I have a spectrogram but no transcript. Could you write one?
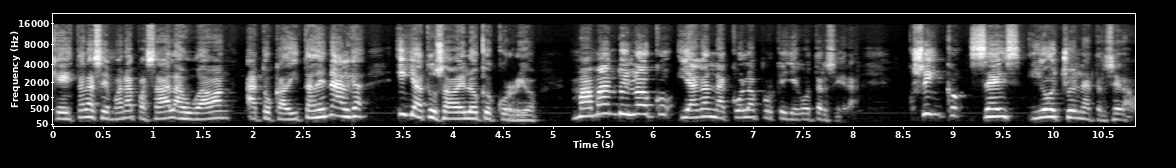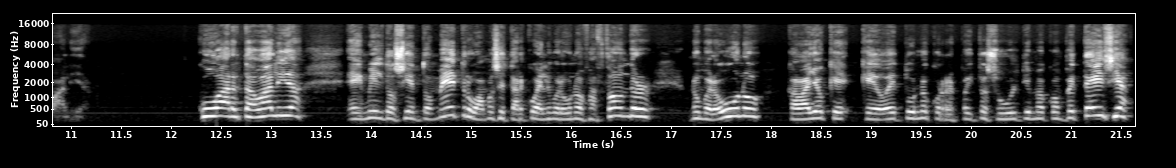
que esta la semana pasada la jugaban a tocaditas de nalga y ya tú sabes lo que ocurrió. Mamando y loco y hagan la cola porque llegó tercera. 5, 6 y 8 en la tercera válida. Cuarta válida en 1200 metros. Vamos a estar con el número 1 Fast Thunder. Número 1, caballo que quedó de turno con respecto a su última competencia.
